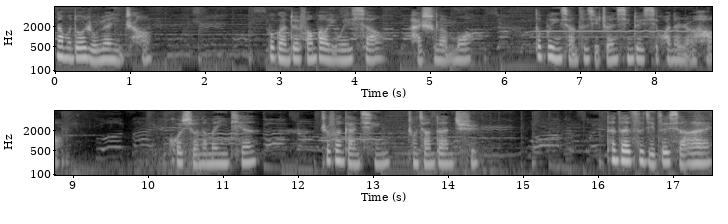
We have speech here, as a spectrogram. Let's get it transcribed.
那么多如愿以偿。不管对方报以微笑还是冷漠，都不影响自己专心对喜欢的人好。或许有那么一天，这份感情终将淡去，但在自己最想爱。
